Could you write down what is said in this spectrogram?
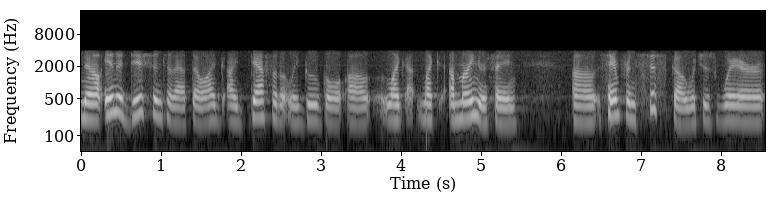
Now, in addition to that, though, I, I definitely Google uh, like like a minor thing. Uh, San Francisco, which is where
